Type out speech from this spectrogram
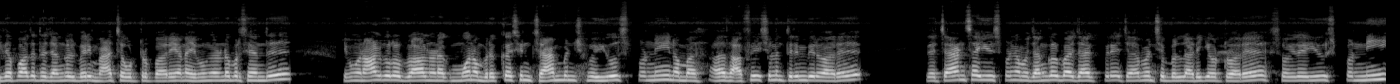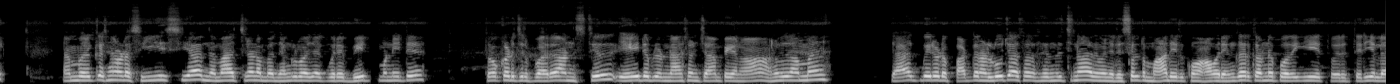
இதை பார்த்துட்டு ஜங்கிள் பேரி மேட்சை விட்டுருப்பாரு. ஏன்னா இவங்க ரெண்டு பேரும் சேர்ந்து இவங்க நாலு பேர் ஒரு பிளால் நடக்கும்போது நம்ம ரிக்கஷன் சாம்பியன்ஷிப்பை யூஸ் பண்ணி நம்ம அதாவது அஃபீஷியலும் திரும்பிடுவார் இதை சான்ஸாக யூஸ் பண்ணி நம்ம jungle boy Jack Perry championship பில் அடிக்க விட்டுருவார். ஸோ இதை யூஸ் பண்ணி நம்ம ரிக்கஷனோட ஈஸியாக இந்த மேட்ச்சில் நம்ம jungle boy Jack Perry beat பண்ணிவிட்டு தோக்கடிச்சிருப்பார். அண்ட் ஸ்டில் ஏடபிள்யூ நேஷனல் சாம்பியனாக அதுவும் இல்லாமல் ஜாக் பீரியோட படத்தை லூஜா சார் இருந்துச்சுன்னா அது கொஞ்சம் ரிசல்ட் மாறி இருக்கும். அவர் எங்கே இருக்காருன்னு இப்போதைக்கு தெரியல.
